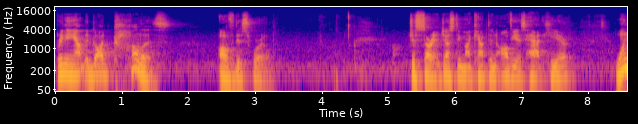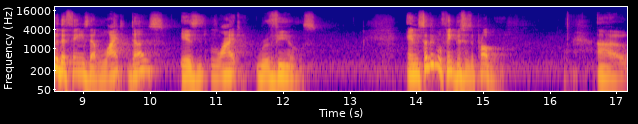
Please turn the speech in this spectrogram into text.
bringing out the God colors of this world just sorry, adjusting my Captain Obvious hat here. One of the things that light does is light reveals. And some people think this is a problem. Uh,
